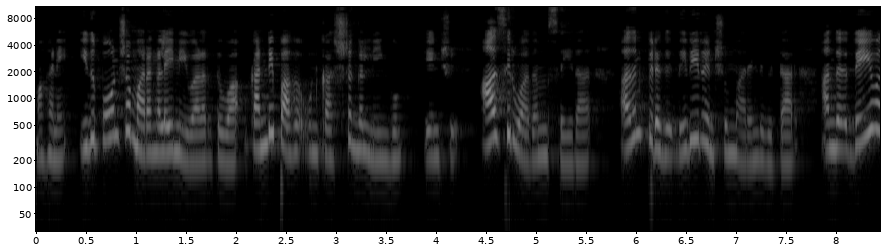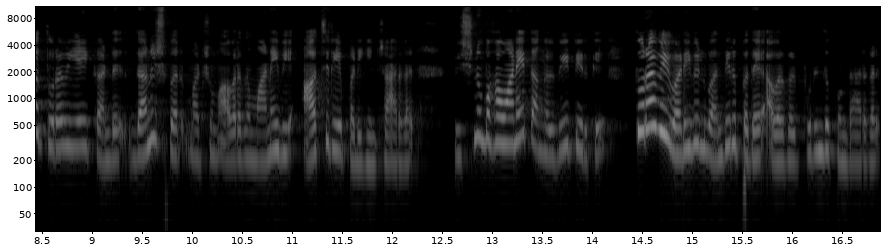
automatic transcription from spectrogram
மகனே இது போன்ற மரங்களை நீ வளர்த்து வா. கண்டிப்பாக உன் கஷ்டங்கள் நீங்கும் என்று ஆசிர்வாதம் செய்தார். அதன் பிறகு திடீரென்றும் மறைந்து விட்டார். அந்த தெய்வ துறவியை கண்டு தனுஷ்வர் மற்றும் அவரது மனைவி ஆச்சரியப்படுகின்றார்கள். விஷ்ணு பகவானே தங்கள் வீட்டிற்கு துறவி வடிவில் வந்திருப்பதை அவர்கள் புரிந்து கொண்டார்கள்.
